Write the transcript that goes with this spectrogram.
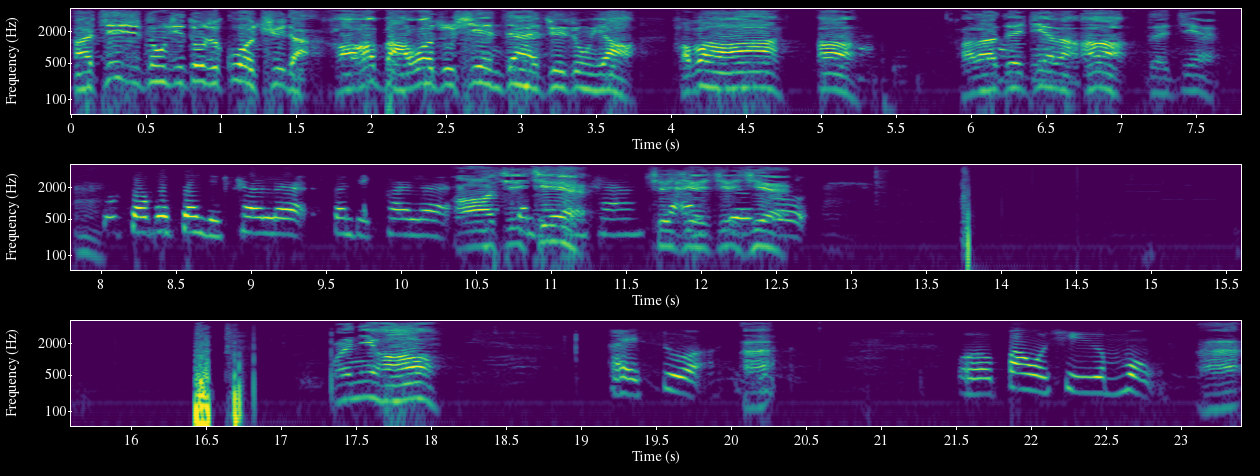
啊，这些东西都是过去的，好好把握住现在最重要，好不好啊？啊，好了，再见了啊，再见，嗯。祝师傅身体快乐，身体快乐。好，谢谢，谢谢，谢谢。喂，你好，哎，是我，啊。我帮我去一个梦，啊。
